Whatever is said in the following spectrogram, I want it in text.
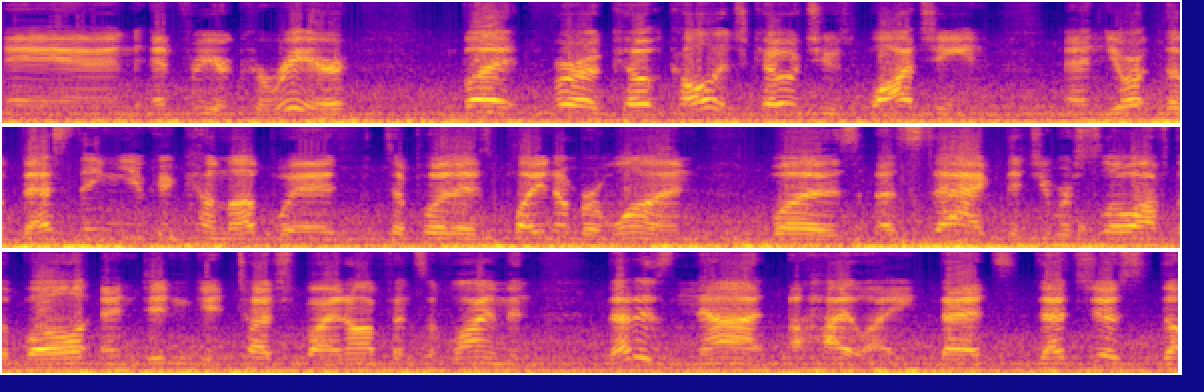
and and for your career but for a co- college coach who's watching and your the best thing you could come up with to put as play number one was a sack that you were slow off the ball and didn't get touched by an offensive lineman. That is not a highlight. That's that's just the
